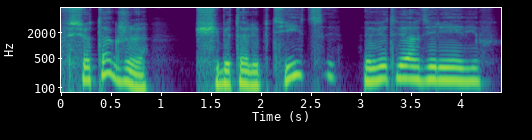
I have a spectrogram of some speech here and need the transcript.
Все так же щебетали птицы в ветвях деревьев.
